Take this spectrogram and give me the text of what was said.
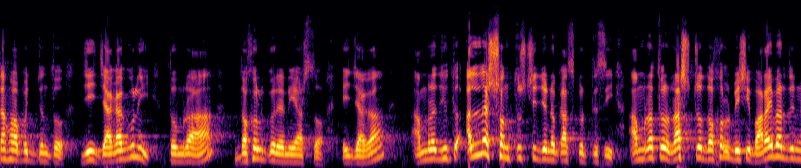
না হওয়া পর্যন্ত যে জায়গাগুলি তোমরা দখল করে নিয়ে আসছো, এই জায়গা আমরা যেহেতু আল্লাহর সন্তুষ্টির জন্য কাজ করতেছি, আমরা তো রাষ্ট্র দখল বেশি বাড়াইবার জন্য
